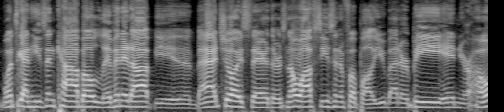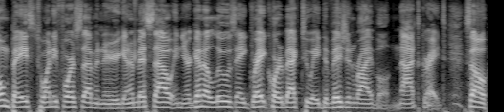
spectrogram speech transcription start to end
Once again, he's in Cabo, living it up. Bad choice there. There's no off season in football. You better be in your home base 24 7, or you're going to miss out and you're going to lose a great quarterback to a division rival. Not great. So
